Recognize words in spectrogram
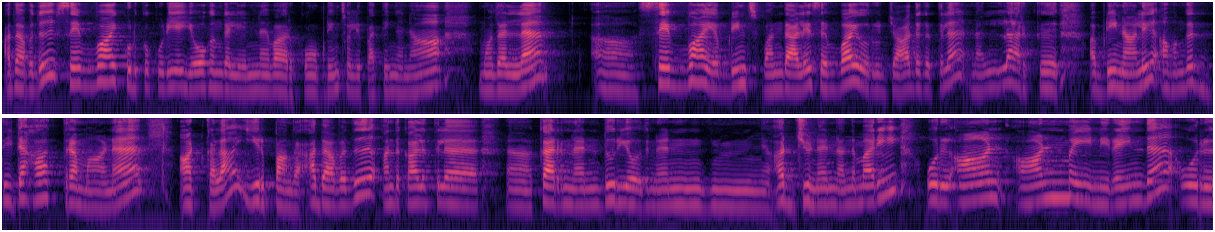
அதாவது செவ்வாய் கொடுக்கக்கூடிய யோகங்கள் என்னவா இருக்கும் அப்படின்னு சொல்லி பார்த்தீங்கன்னா முதல்ல செவ்வாய் அப்படின்னு வந்தாலே செவ்வாய் ஒரு ஜாதகத்தில் நல்லா இருக்குது அப்படின்னாலே அவங்க திடகாத்திரமான ஆட்களாக இருப்பாங்க. அதாவது அந்த காலத்தில் கர்ணன் துரியோதனன் அர்ஜுனன் அந்த மாதிரி ஒரு ஆண் ஆண்மை நிறைந்த ஒரு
